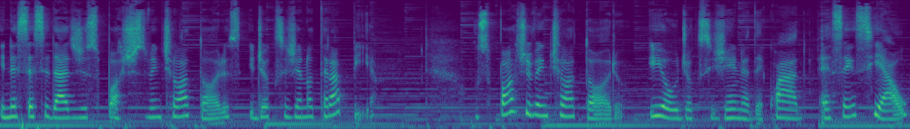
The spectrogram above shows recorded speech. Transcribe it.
e necessidades de suportes ventilatórios e de oxigenoterapia. O suporte ventilatório e ou de oxigênio adequado é essencial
